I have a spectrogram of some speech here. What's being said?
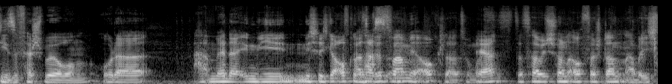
diese Verschwörung? Oder haben wir da irgendwie nicht richtig aufgepasst. Also das war mir auch klar, Thomas. Ja? Das, das habe ich schon auch verstanden, aber ich,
